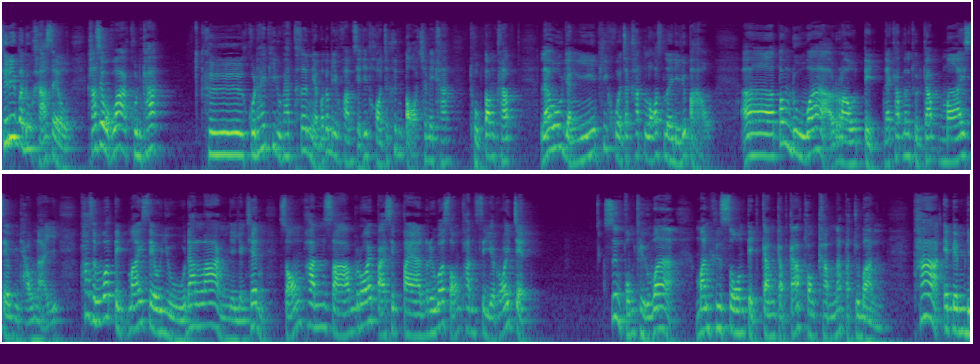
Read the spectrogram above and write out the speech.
ทีนี้มาดูขาเซลล์ขาเซลล์บอกว่าคุณคะคือคุณให้พี่ดูแพทเทิร์นเนี่ยมันก็มีความเสี่ยงที่ทองจะขึ้นต่อใช่ไหมคะ ถูกต้องครับ แล้วอย่างนี้พี่ควรจะคัดลอสเลยดีหรือเปล่าต้องดูว่าเราติดนะครับนักทุนครับไม้เซลล์อยู่แถวไหน ถ้าสมมติว่าติดไม้เซลล์อยู่ด้านล่างเนี่ยอย่างเช่น 2,388 หรือว่า 2,407 ซึ่งผมถือว่ามันคือโซนติดกันกับกราฟทองคำณปัจจุบัน ถ้า MMD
